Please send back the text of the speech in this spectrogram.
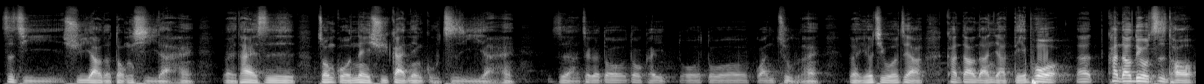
自己需要的东西啦，嘿，对，它也是中国内需概念股之一啊，嘿。是啊，这个都都可以多多关注，嘿，对，尤其我只要看到南亚跌破，呃，看到六字头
